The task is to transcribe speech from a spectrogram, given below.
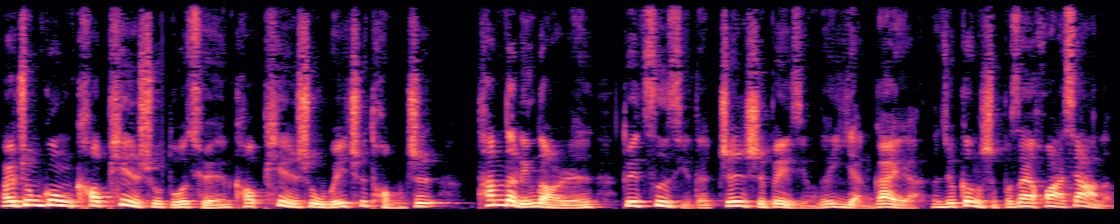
而中共靠骗术夺权，靠骗术维持统治。他们的领导人对自己的真实背景的掩盖呀，那就更是不在话下了。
